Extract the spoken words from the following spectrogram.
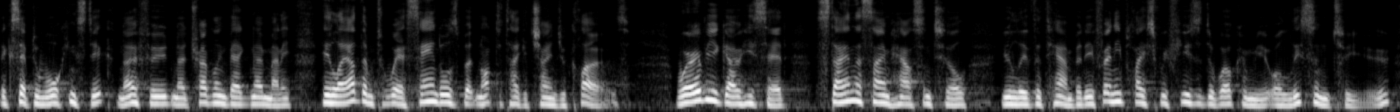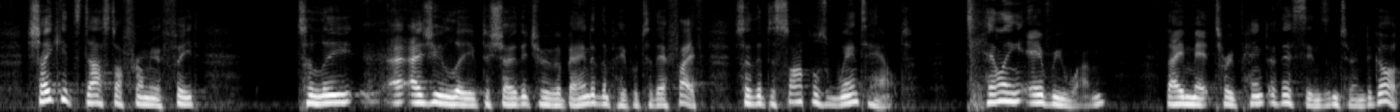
except a walking stick, no food, no travelling bag, no money. He allowed them to wear sandals but not to take a change of clothes. Wherever you go, he said, stay in the same house until you leave the town. But if any place refuses to welcome you or listen to you, shake its dust off from your feet to leave, as you leave to show that you have abandoned the people to their faith. So the disciples went out, telling everyone they met to repent of their sins and turn to God.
